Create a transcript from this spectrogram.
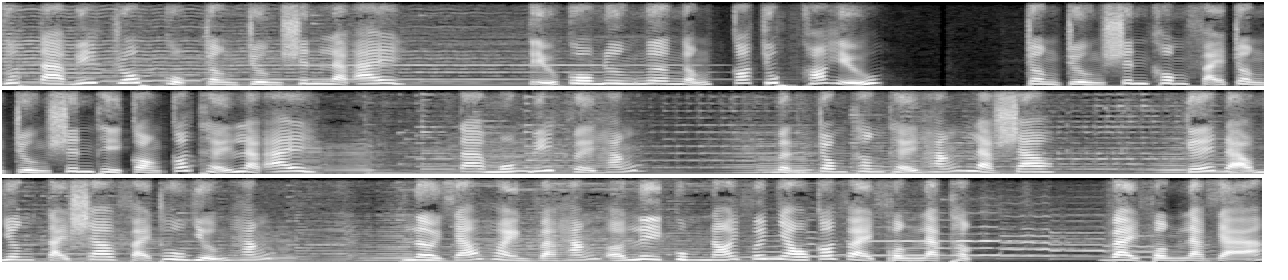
Giúp ta biết rốt cuộc Trần Trường Sinh là ai? Tiểu cô nương ngơ ngẩn, có chút khó hiểu. Trần Trường Sinh không phải Trần Trường Sinh thì còn có thể là ai? Ta muốn biết về hắn. Bệnh trong thân thể hắn là sao? Kế đạo nhân tại sao phải thu dưỡng hắn? Lời giáo hoàng và hắn ở ly cung nói với nhau có vài phần là thật, Vài phần là giả.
